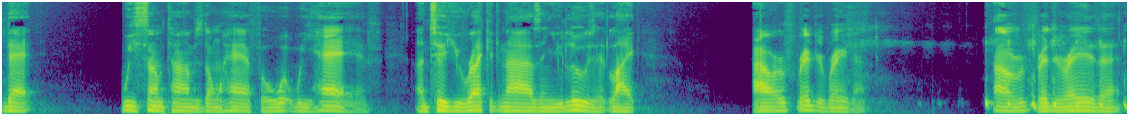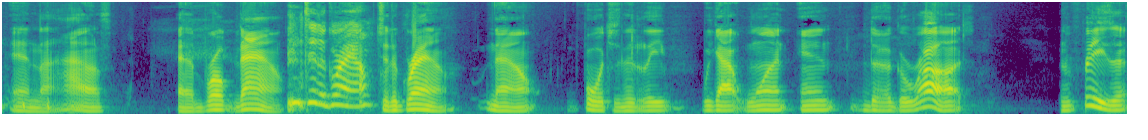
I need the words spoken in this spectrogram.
that we sometimes don't have for what we have until you recognize and you lose it. Like our refrigerator, our refrigerator in the house had broke down to the ground. to the ground. Now, fortunately, we got one in the garage, in the freezer,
